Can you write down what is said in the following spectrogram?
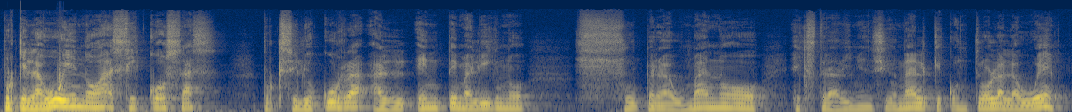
Porque la UE no hace cosas porque se le ocurra al ente maligno suprahumano extradimensional que controla la UE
